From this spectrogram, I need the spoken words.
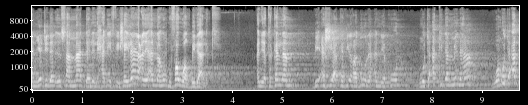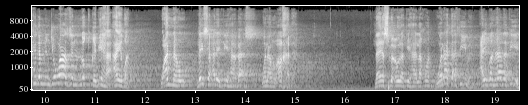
أن يجد الإنسان مادة للحديث في شيء لا يعني أنه مفوض بذلك. أن يتكلم بأشياء كثيرة دون أن يكون متأكدا منها ومتأكدا من جواز النطق بها أيضا وأنه ليس عليه فيها بأس ولا مؤاخذة. لا يسمعون فيها لغوا ولا تأثيما. أيضا هذا فيه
